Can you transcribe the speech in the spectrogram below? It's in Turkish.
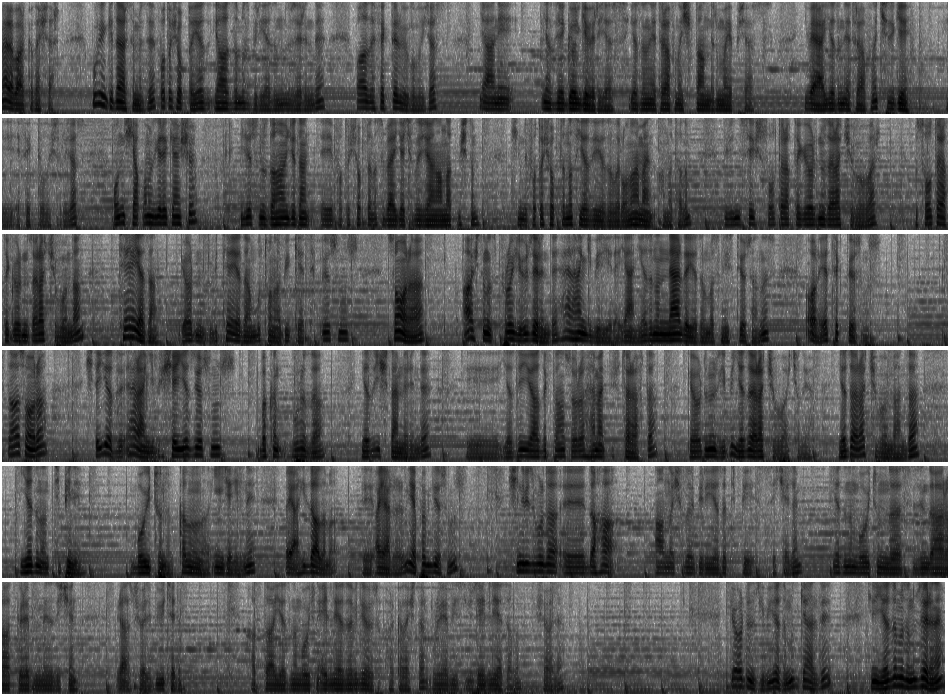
Merhaba arkadaşlar. Bugünkü dersimizde Photoshop'ta yaz- yazdığımız bir yazının üzerinde bazı efektler uygulayacağız. Yani yazıya gölge vereceğiz. Yazının etrafına ışıklandırma yapacağız. Veya yazının etrafına çizgi e, efekti oluşturacağız. Onun için yapmamız gereken şu. Biliyorsunuz daha önceden e, Photoshop'ta nasıl belge açılacağını anlatmıştım. Şimdi Photoshop'ta nasıl yazı yazılır onu hemen anlatalım. Birincisi şu sol tarafta gördüğünüz araç çubuğu var. Bu sol tarafta gördüğünüz araç çubuğundan T yazan, gördüğünüz gibi T yazan butona bir kere tıklıyorsunuz. Sonra açtığınız proje üzerinde herhangi bir yere yani yazının nerede yazılmasını istiyorsanız oraya tıklıyorsunuz. Daha sonra işte yazı herhangi bir şey yazıyorsunuz. Bakın burada yazı işlemlerinde e, yazıyı yazdıktan sonra hemen üst tarafta gördüğünüz gibi yazı araç çubuğu açılıyor. Yazı araç çubuğundan da yazının tipini, boyutunu, kalınlığı, inceliğini veya hizalama e, ayarlarını yapabiliyorsunuz. Şimdi biz burada e, daha anlaşılır bir yazı tipi seçelim. Yazının boyutunu da sizin daha rahat görebilmeniz için biraz şöyle büyütelim. Hatta yazının boyutunu 50 yazabiliyoruz arkadaşlar. Buraya biz 150 yazalım. Şöyle. Gördüğünüz gibi yazımız geldi. Şimdi yazımızın üzerine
